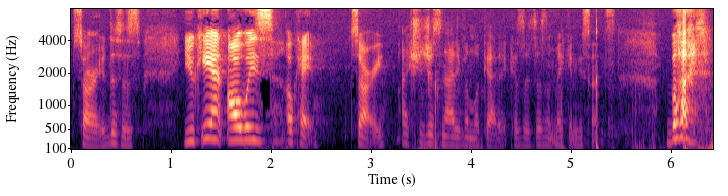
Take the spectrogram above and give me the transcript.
sorry, this is, you can't always, okay, Sorry, I should just not even look at it because it doesn't make any sense. But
